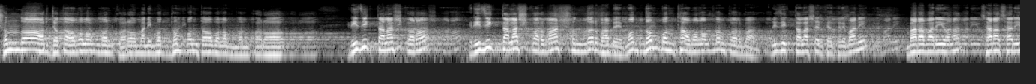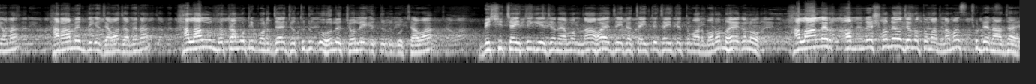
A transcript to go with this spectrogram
সুন্দর যত অবলম্বন করো মানে মধ্যম পন্থা অবলম্বন করো। রিজিক তালাশ করো, রিজিক তালাশ করবা সুন্দরভাবে, মধ্যম পন্থা অবলম্বন করবা। রিজিক তালাশের ক্ষেত্রে মানে বাড়াবাড়িও না, ছাড়াছাড়িও না, হারামের দিকে যাওয়া যাবে না। হালাল মোটামুটি পর্যায়ে যতটুকু হলে চলে, এতটুকু চাওয়া। বেশি চাইতে গিয়ে যেন এমন না হয় যে এটা চাইতে চাইতে তোমার মরণ হয়ে গেল, হালালের অন্বেষণেও যেন তোমার নামাজ ছুটে না যায়,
